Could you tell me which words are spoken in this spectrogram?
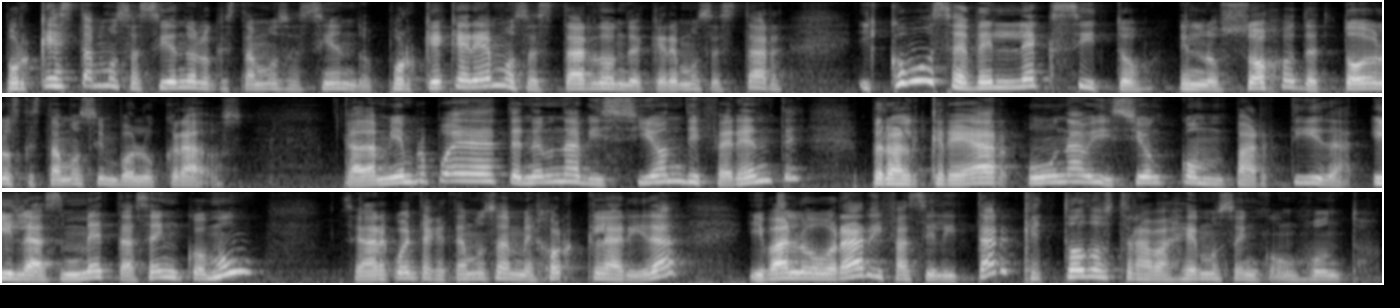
por qué estamos haciendo lo que estamos haciendo, por qué queremos estar donde queremos estar y cómo se ve el éxito en los ojos de todos los que estamos involucrados. Cada miembro puede tener una visión diferente, pero al crear una visión compartida y las metas en común, se van a dar cuenta que tenemos una mejor claridad y va a lograr y facilitar que todos trabajemos en conjunto.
